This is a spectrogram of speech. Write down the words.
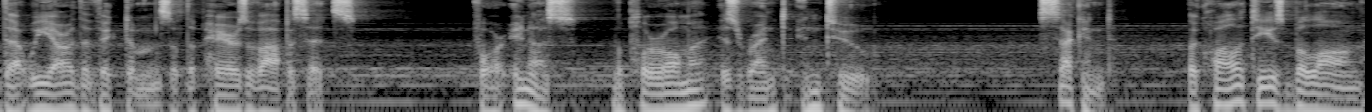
that we are the victims of the pairs of opposites for in us the pleroma is rent in two. Second, the qualities belong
